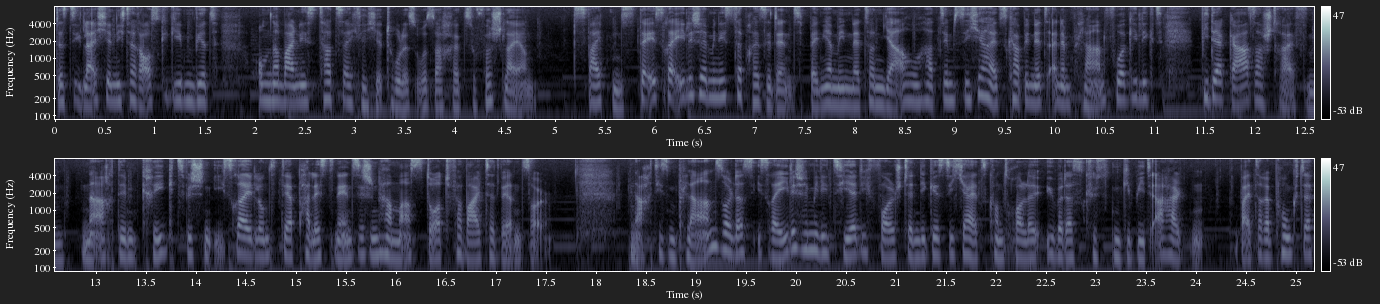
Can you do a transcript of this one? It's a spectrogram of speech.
dass die Leiche nicht herausgegeben wird, um Nawalnys tatsächliche Todesursache zu verschleiern. Zweitens, der israelische Ministerpräsident Benjamin Netanyahu hat dem Sicherheitskabinett einen Plan vorgelegt, wie der Gazastreifen nach dem Krieg zwischen Israel und der palästinensischen Hamas dort verwaltet werden soll. Nach diesem Plan soll das israelische Militär die vollständige Sicherheitskontrolle über das Küstengebiet erhalten. Weitere Punkte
